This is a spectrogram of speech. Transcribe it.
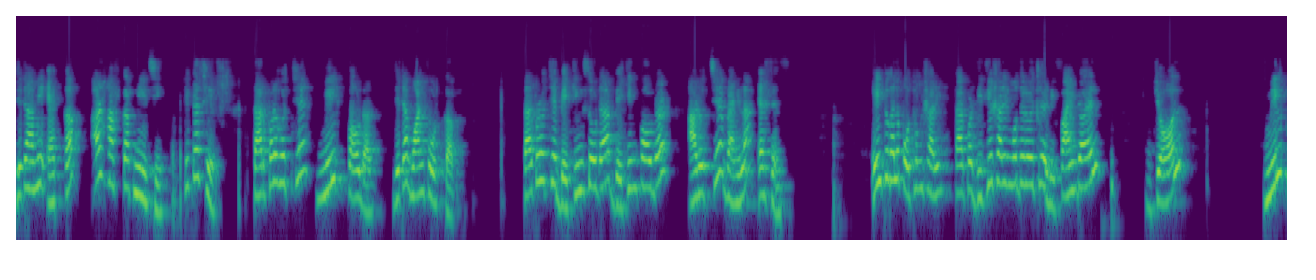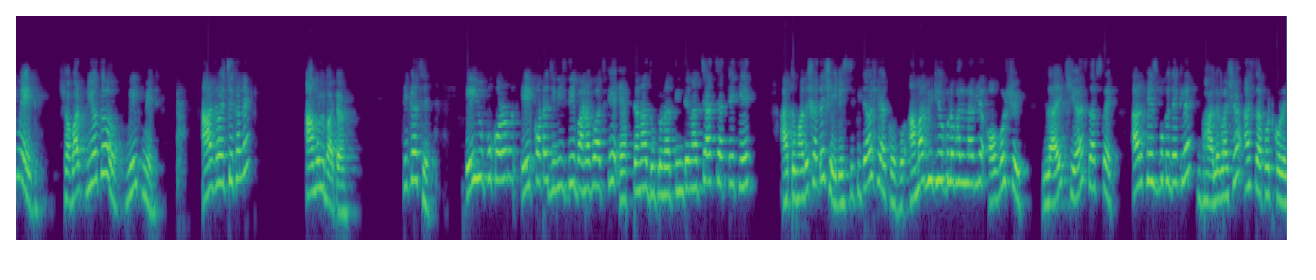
যেটা আমি এক কাপ আর হাফ কাপ নিয়েছি, ঠিক আছে? তারপরে হচ্ছে মিল্ক পাউডার যেটা ওয়ান ফোর্থ কাপ তারপর হচ্ছে বেকিং সোডা বেকিং পাউডার আর হচ্ছে ভ্যানিলা এসেন্স এই তো গেল প্রথম শাড়ি তারপর দ্বিতীয় শাড়ির মধ্যে রয়েছে রিফাইন্ড অয়েল জল মিল্ক মেড সবার প্রিয় তো মিল্ক মেড আর রয়েছে এখানে আমুল বাটার ঠিক আছে? এই উপকরণ, এই কটা জিনিস দিয়ে বানাবো আজকে। একটা না, দুটো না, তিনটে না, চার, চারটে কেক আর তোমাদের সাথে সেই রেসিপিটাও শেয়ার করব। আমার ভিডিওগুলো ভালো লাগলে অবশ্যই লাইক শেয়ার সাবস্ক্রাইব আর ফেসবুকে দেখলে ভালোবাসা আর সাপোর্ট করে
